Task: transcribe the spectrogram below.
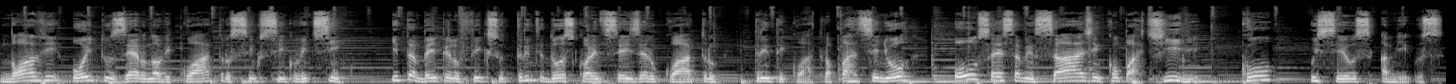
98094 5525 e também pelo fixo 324604 34. A paz do Senhor, ouça essa mensagem, compartilhe com os seus amigos.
